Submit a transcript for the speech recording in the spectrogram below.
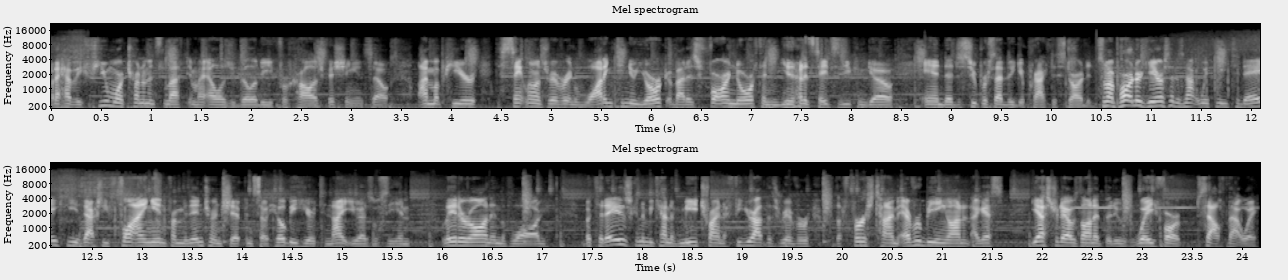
but I have a few more tournaments left in my eligibility for college fishing. And so I'm up here, the St. Lawrence River in Waddington, New York, about as far north in the United States as you can go, and uh, just super excited to get practice started. So my partner Garrison is not with me today. He's actually flying in from his internship, and so he'll be here tonight. You guys will see him later on in the vlog. But today is gonna be kind of me trying to figure out this river for the first time ever being on it. I guess yesterday I was on it, but it was way far south that way.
